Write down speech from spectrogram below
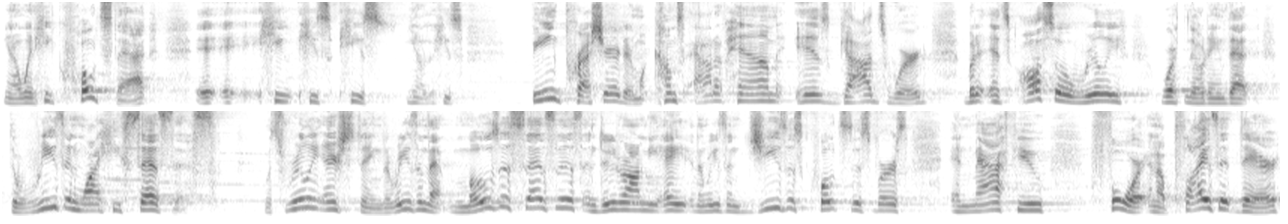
you know, when he quotes that, it, it, he, he's, he's, you know, he's being pressured, and what comes out of him is God's word. But it's also really worth noting that the reason why he says this What's really interesting, the reason that Moses says this in Deuteronomy 8, and the reason Jesus quotes this verse in Matthew 4 and applies it there,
